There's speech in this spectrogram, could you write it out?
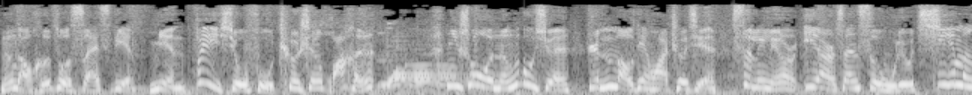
能到合作 4S 店免费修复车身划痕，你说我能不选人保电话车险四零零一二三四五六七吗？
